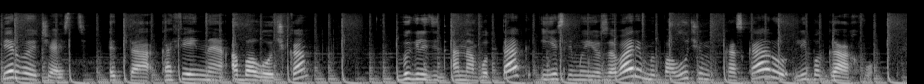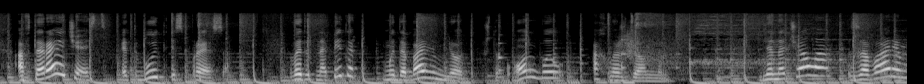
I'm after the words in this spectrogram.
Первая часть – это кофейная оболочка. Выглядит она вот так, и если мы ее заварим, мы получим каскару либо гахву. А вторая часть – это будет эспрессо. В этот напиток мы добавим лед, чтобы он был охлажденным. Для начала заварим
